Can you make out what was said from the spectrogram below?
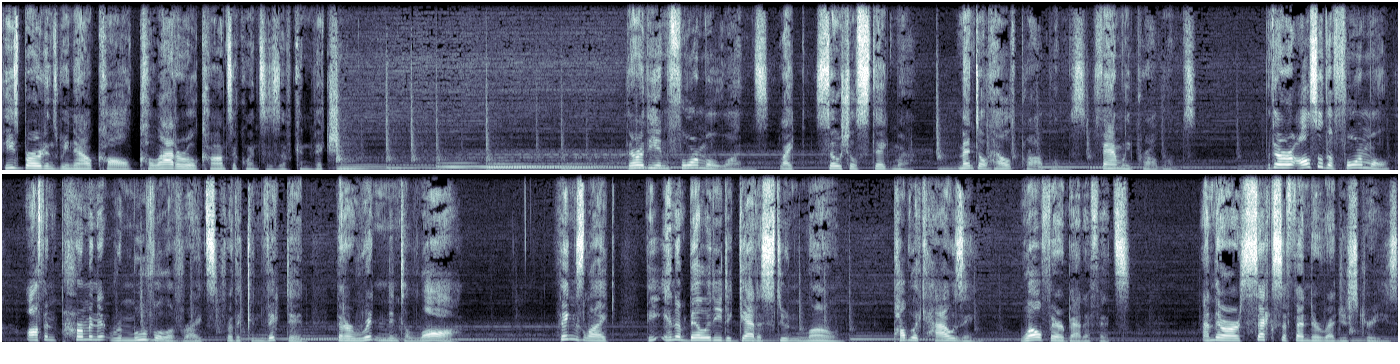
These burdens we now call collateral consequences of conviction. There are the informal ones, like social stigma, mental health problems, family problems. But there are also the formal, often permanent removal of rights for the convicted that are written into law. Things like the inability to get a student loan, public housing, welfare benefits. And there are sex offender registries,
